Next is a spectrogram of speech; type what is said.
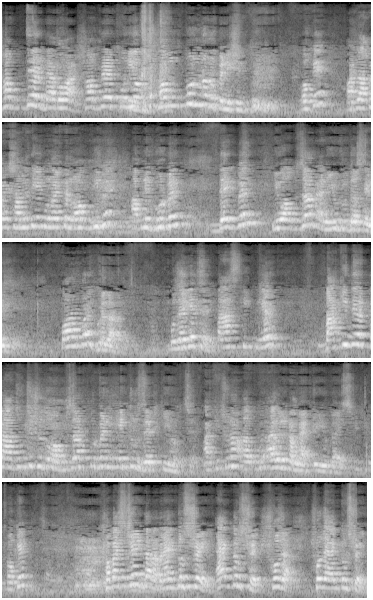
শব্দের ব্যবহার, শব্দের প্রয়োগ সম্পূর্ণরূপে নিষিদ্ধ। ওকে অর্থাৎ আপনাকে সামনে থেকে কোনো একটা নখ দিবে, আপনি ঘুরবেন, দেখবেন you observe and you do the same thing পরে ঘুরে দাঁড়াবেন। বোঝা গেছে? টাস্ক কি ক্লিয়ার বাকিদের কাজ হচ্ছে শুধু অবজার্ভ করবেন এ টু জেড কি হচ্ছে। আর কিছু না I will come back to you guys okay সবাই স্ট্রেট দাঁড়াবেন, একদম স্ট্রেট একদম স্ট্রেট সোজা সোজা, একদম স্ট্রেট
